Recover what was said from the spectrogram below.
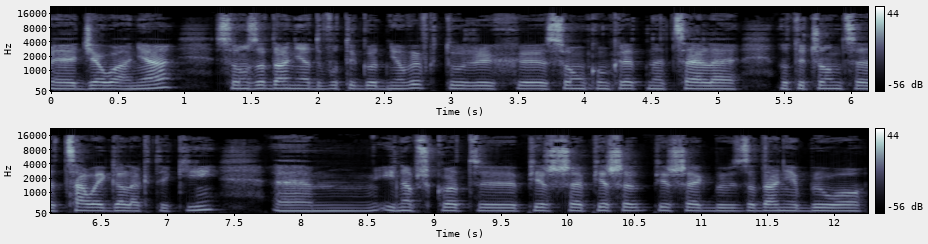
e, działania. Są zadania dwutygodniowe, w których e, są konkretne cele dotyczące całej galaktyki. I na przykład e, pierwsze, pierwsze, pierwsze jakby zadanie było,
